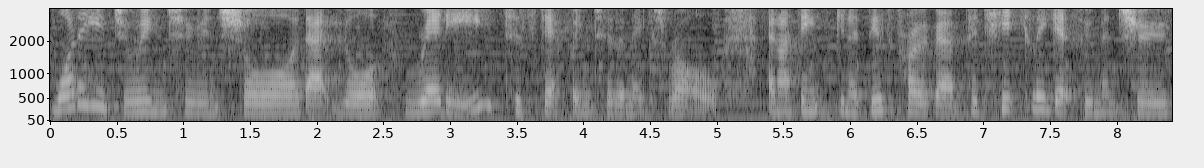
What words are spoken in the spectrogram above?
what are you doing to ensure that you're ready to step into the next role? And I think, you know, this program particularly gets women to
